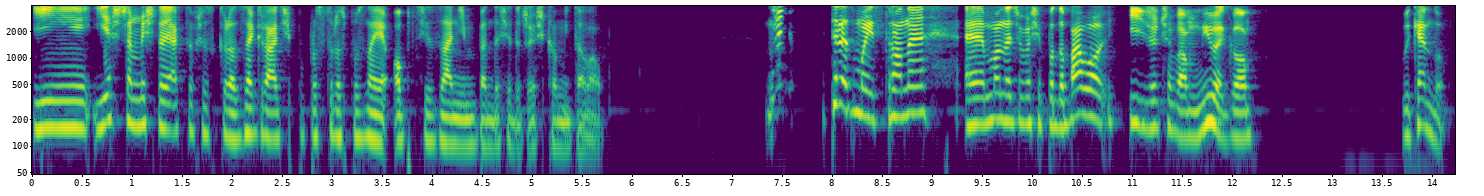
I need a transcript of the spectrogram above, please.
i jeszcze myślę, jak to wszystko rozegrać. Po prostu rozpoznaję opcje, zanim będę się do czegoś komitował. No i tyle z mojej strony. E, mam nadzieję, że Wam się podobało i życzę Wam miłego weekendu.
